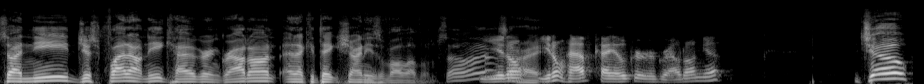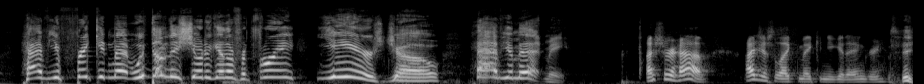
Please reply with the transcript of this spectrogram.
So I need just flat out need Kyogre and Groudon, and I could take shinies of all of them. So you don't you don't have Kyogre or Groudon yet. Joe, have you freaking met? We've done this show together for three years, Joe. Have you met me? I sure have. I just like making you get angry.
